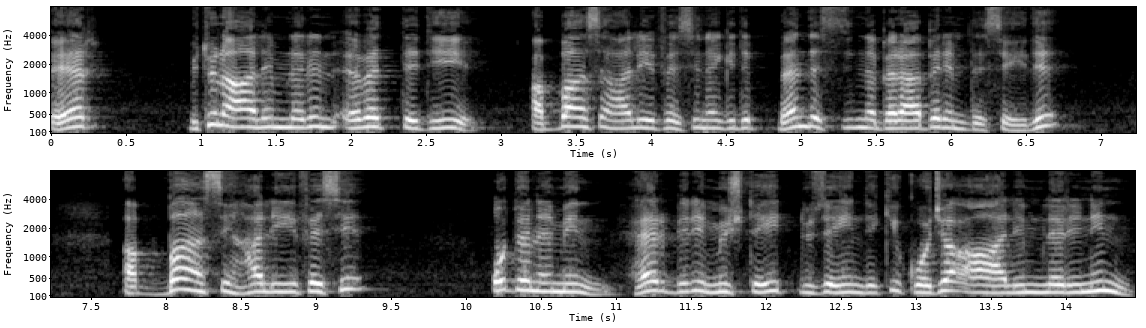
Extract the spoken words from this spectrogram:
eğer bütün alimlerin evet dediği Abbasi halifesine gidip ben de sizinle beraberim deseydi Abbasi halifesi o dönemin her biri müştehit düzeyindeki koca alimlerinin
